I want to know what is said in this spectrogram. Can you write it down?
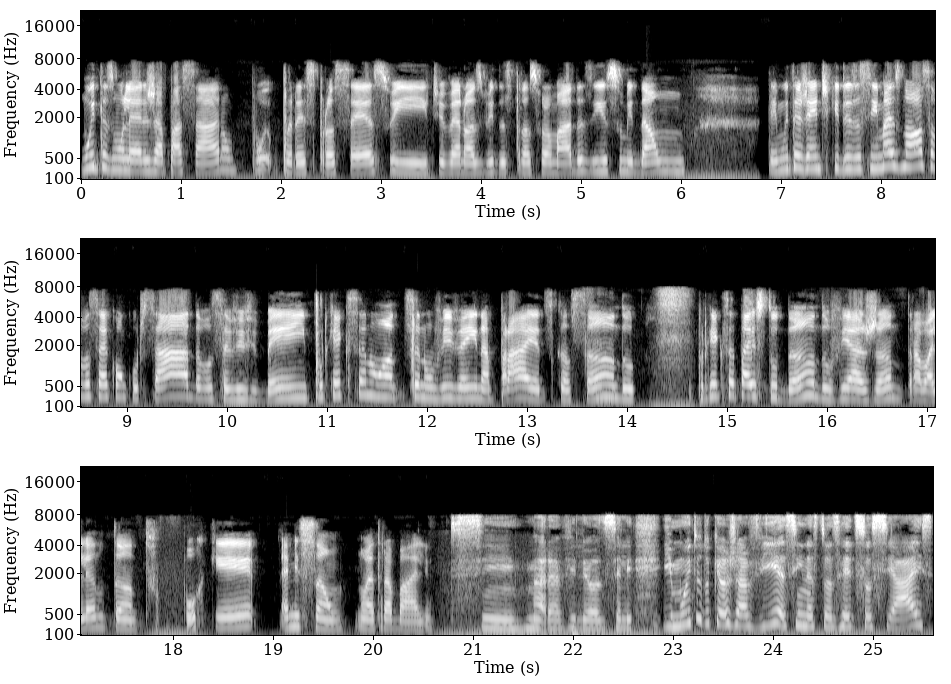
muitas mulheres já passaram por, por esse processo e tiveram as vidas transformadas, e isso me dá um. Tem muita gente que diz assim, mas nossa, você é concursada, você vive bem, por que, que você, não, você não vive aí na praia descansando? Por que, que você está estudando, viajando, trabalhando tanto? Porque é missão, não é trabalho. Sim, maravilhoso, Celi. E muito do que eu já vi assim nas tuas redes sociais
